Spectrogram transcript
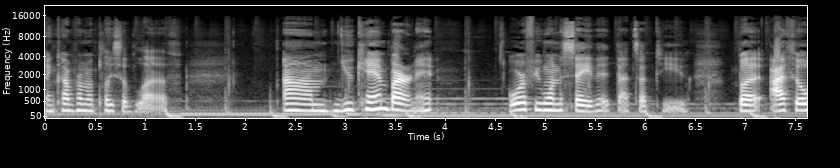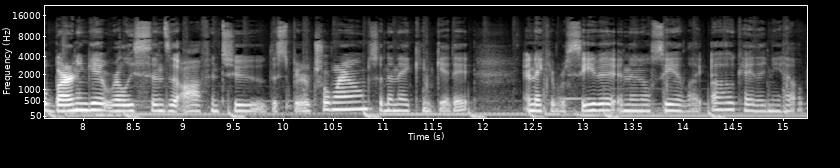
and come from a place of love. Um, you can burn it or if you want to save it, that's up to you. But I feel burning it really sends it off into the spiritual realm so then they can get it and they can receive it and then they'll see it like, oh okay, they need help.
